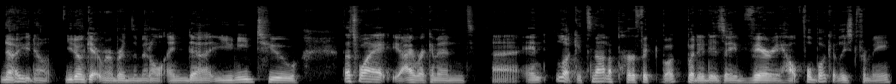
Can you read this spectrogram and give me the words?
No, you don't. You don't get remembered in the middle, and uh, you need to. That's why I, I recommend. Uh, and look, it's not a perfect book, but it is a very helpful book, at least for me.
